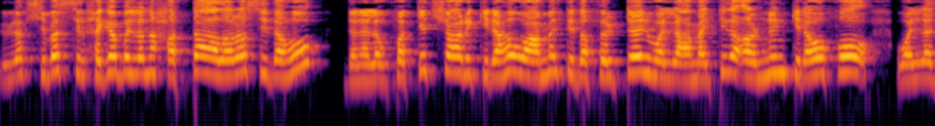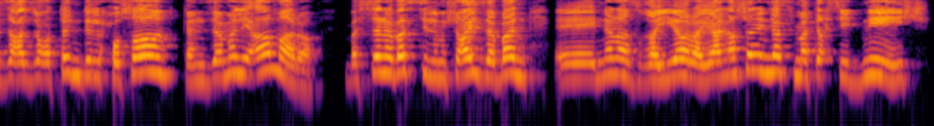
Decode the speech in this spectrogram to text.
لولاكش بس الحجاب اللي أنا حطاه على رأسي ده أهو ده أنا لو فكيت شعري كده أهو وعملت ضفيرتين ولا عملت لي قرنين كده أهو فوق ولا زعزعتين الحصان كان زماني قمرة. بس أنا بس اللي مش عايزة أبان آه إن أنا صغيرة يعني عشان الناس ما تحسدنيش.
